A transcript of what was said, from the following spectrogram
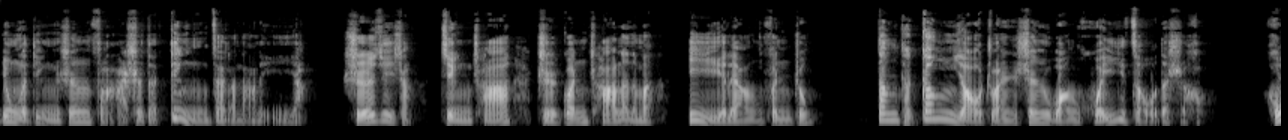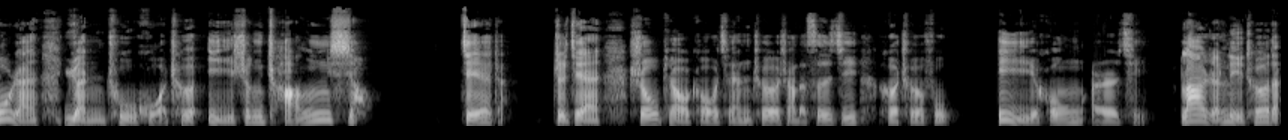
用了定身法似的定在了那里一样。实际上，警察只观察了那么一两分钟，当他刚要转身往回走的时候，忽然远处火车一声长啸，接着只见售票口前车上的司机和车夫一哄而起，拉人力车的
